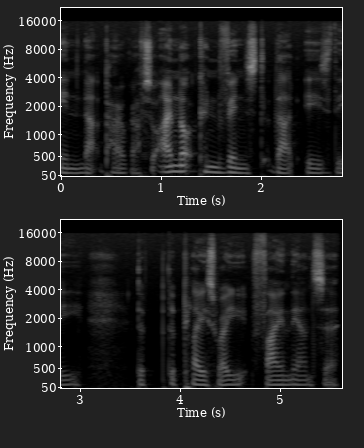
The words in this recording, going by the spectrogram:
in that paragraph. So I'm not convinced that is the the, the place where you find the answer.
